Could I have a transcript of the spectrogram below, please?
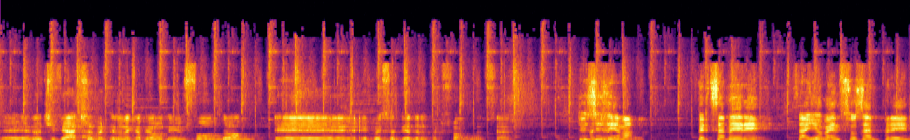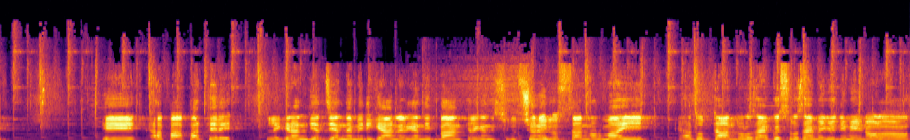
Eh, non ci piacciono perché non le capiamo fino in fondo e, e questo è il dia della performance. Eh. Sì, sì, sì, ma per sapere Sai, io penso sempre che a parte le, le, grandi aziende americane, le grandi banche, le grandi istituzioni lo stanno ormai adottando, lo sai, questo lo sai meglio di me, no?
